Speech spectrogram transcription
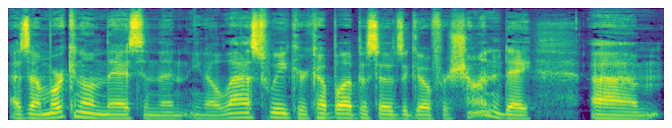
as I'm working on this, and then you know last week or a couple episodes ago for Shawn today, um,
